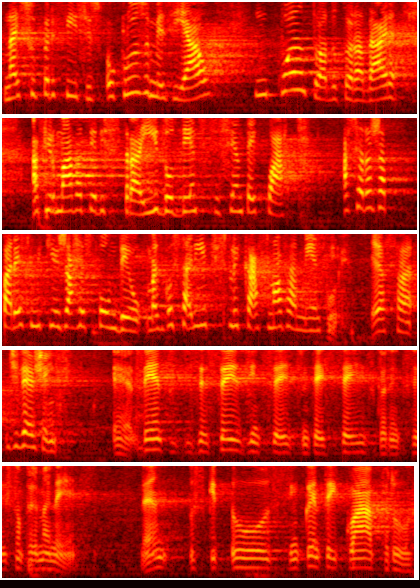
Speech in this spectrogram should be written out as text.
nas superfícies ocluso-mesial, enquanto a doutora Daira afirmava ter extraído o dente 64. A senhora já parece-me que já respondeu, mas gostaria que explicasse novamente Foi. essa divergência. É, dentes 16, 26, 36, 46 são permanentes. Né? Os, que, os 54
